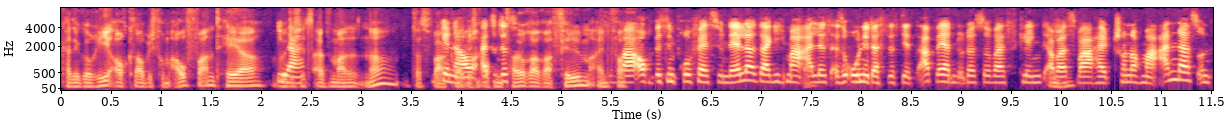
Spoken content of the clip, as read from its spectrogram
Kategorie, auch glaube ich vom Aufwand her, würde ja. ich jetzt einfach mal, ne, das war genau, ich, also ein teurerer Film einfach. War auch ein bisschen professioneller, sage ich mal, alles, also ohne dass das jetzt abwertend oder sowas klingt, aber mhm. es war halt schon nochmal anders und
